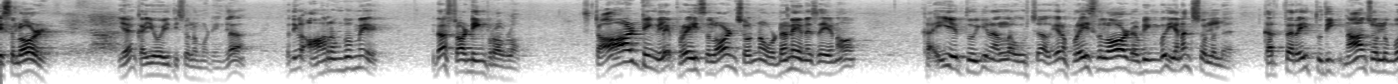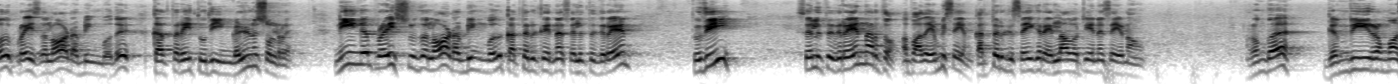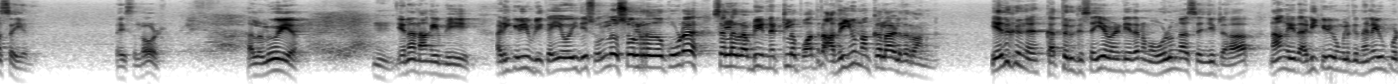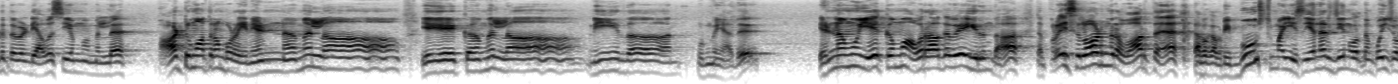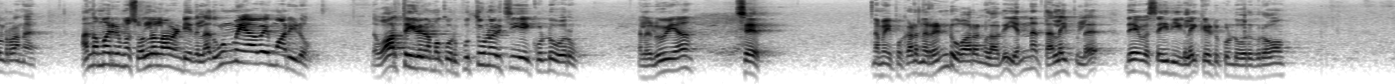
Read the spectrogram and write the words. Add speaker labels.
Speaker 1: Price lol ஏன் கையை வைத்தி சொல்ல மாட்டீங்களா? பார்த்தீங்களா ஆரம்பமே இதான் ஸ்டார்டிங் ப்ராப்ளம் ஸ்டார்டிங்லே பிரைஸ் லார்ட்னு சொன்ன உடனே என்ன செய்யணும்? கையை தூக்கி நல்லா உற்சாகம் ஏன்னா பிரைஸ் லார்ட் அப்படிங்கும்போது எனக்கு சொல்லலை. கர்த்தரை துதி. நான் சொல்லும்போது பிரைஸ் லார்ட் அப்படிங்கும்போது கர்த்தரை துதியுங்கள்னு சொல்கிறேன் நீங்கள் பிரைஸ் டு த லார்ட் அப்படிங்கும்போது கர்த்தருக்கு என்ன செலுத்துகிறேன்? துதி. செலுத்துகிறேன்னு அர்த்தம். அப்போ அதை எப்படி செய்யணும்? கர்த்தருக்கு செய்கிற எல்லாவற்றையும் என்ன செய்யணும்? ரொம்ப கம்பீரமாக செய்யணும். பிரைஸ் ஹலோ லூயா ம் ஏன்னா நாங்கள் இப்படி அடிக்கடி இப்படி கையை வைத்து சொல்ல சொல்கிறத கூட சிலர் அப்படி நெட்டில் பார்த்துட்டு அதையும் நக்கலாக எழுதுறானுங்க. எதுக்குங்க? கத்தருக்கு செய்ய வேண்டியதை நம்ம ஒழுங்காக செஞ்சிட்டா நாங்கள் இதை அடிக்கடி உங்களுக்கு நினைவுபடுத்த வேண்டிய அவசியமும் இல்லை. பாட்டு மாத்திரம் போடுற என் எண்ணமெல்லாம் ஏக்கமெல்லாம் நீர்தான். உண்மையாது எண்ணமும் ஏக்கமும் அவராகவே இருந்தா த பிரைஸ் லார்டுங்கிற வார்த்தை நமக்கு அப்படி பூஸ்ட் மை இஸ் எனர்ஜின்னு ஒருத்தன் போய் சொல்கிறான அந்த மாதிரி நம்ம சொல்லலாம் வேண்டியதில்லை. அது உண்மையாகவே மாறிடும். இந்த வார்த்தைகள் நமக்கு ஒரு புத்துணர்ச்சியை கொண்டு வரும். அல்ல லூயா சரி. நம்ம இப்போ கடந்த ரெண்டு வாரங்களாக என்ன தலைப்பில் தேவ செய்திகளை கேட்டுக்கொண்டு வருகிறோம்.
